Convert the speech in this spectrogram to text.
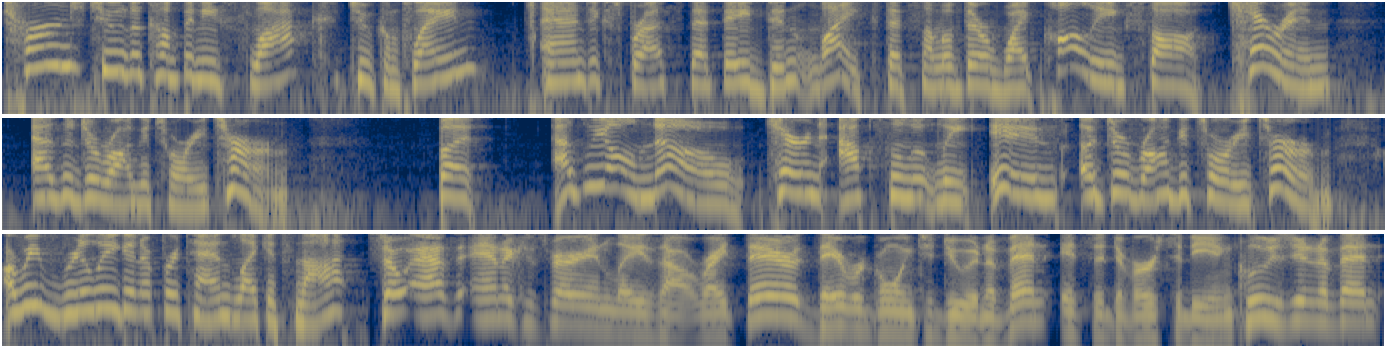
turned to the company's Slack to complain and express that they didn't like that some of their white colleagues saw Karen as a derogatory term. But as we all know, Karen absolutely is a derogatory term. Are we really going to pretend like it's not? So as Ana Kasparian lays out right there, they were going to do an event. It's a diversity inclusion event.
